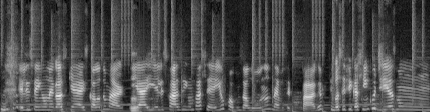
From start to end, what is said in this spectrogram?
Eles têm um negócio que é a escola do mar. Ah. E aí eles fazem um passeio com alguns alunos, né? Você paga. E você fica cinco dias num,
